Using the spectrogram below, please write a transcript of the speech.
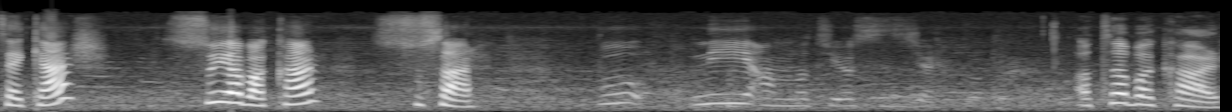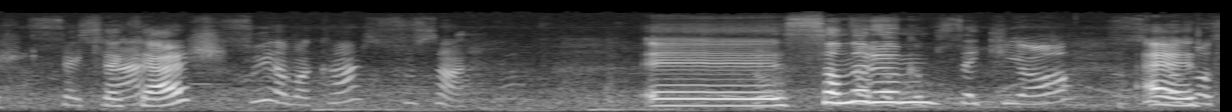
seker, suya bakar, susar. Bu neyi anlatıyor sizce? Ata bakar, Seker, seker. suya bakar, susar. Ee, sanırım sekiyor, Evet.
